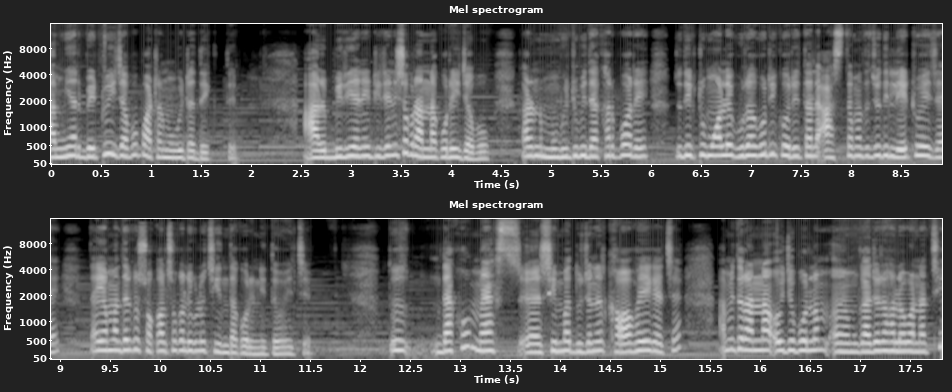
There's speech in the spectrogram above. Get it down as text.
আমি আর বেটুই যাব পাঠান মুভিটা দেখতে। আর বিরিয়ানি, টিরিয়ানি সব রান্না করেই যাব। কারণ মুভি টুভি দেখার পরে যদি একটু মলে ঘোরাঘুরি করি, তাহলে আসতে আমাদের যদি লেট হয়ে যায়, তাই আমাদেরকে সকাল সকাল এগুলো চিন্তা করে নিতে হয়েছে। তো দেখো ম্যাক্স সিম্বা দুজনের খাওয়া হয়ে গেছে। আমি তো রান্না, ওই যে বললাম গাজরের হালুয়া বানাচ্ছি।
